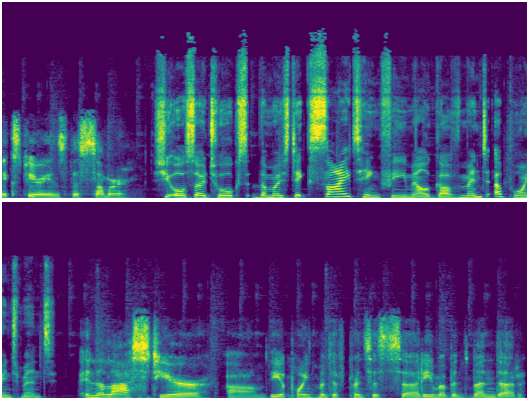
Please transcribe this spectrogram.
experience this summer. She also talks the most exciting female government appointment. In the last year, um, the appointment of Princess uh, Rima bint Bandar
